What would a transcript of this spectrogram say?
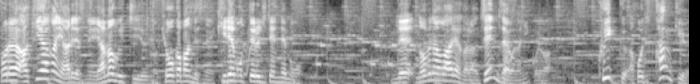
これ明らかにあれですね、山口の強化版ですね。キレ持ってる時点でも。で、信長あれやから、ぜんざいは何？これは。クイック？あ、こいつ緩急。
